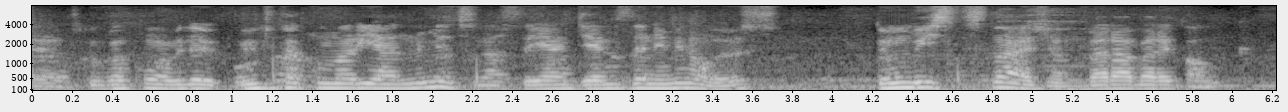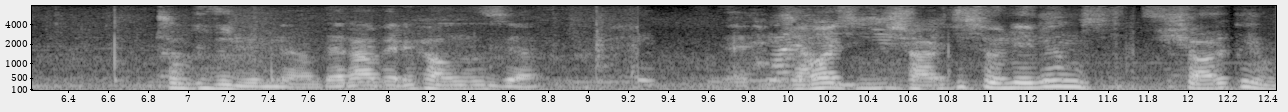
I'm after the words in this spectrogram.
Evet, bu bakıma bir de büyük takımları yendiğimiz için aslında yeneceğimizden emin oluyoruz. Dün bir istisna yaşadım, berabere kaldık. Çok üzüldüm ya. Berabere kaldınız ya. Ya şarkı söyleyebiliyor musun? Şarkı mı?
